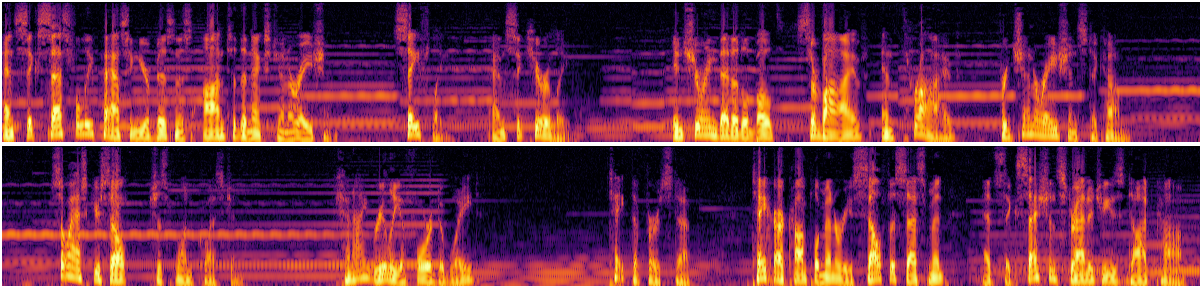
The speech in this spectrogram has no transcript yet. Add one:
and successfully passing your business on to the next generation, safely and securely, ensuring that it'll both survive and thrive for generations to come. So ask yourself just one question. Can I really afford to wait? Take the first step. Take our complimentary self-assessment at successionstrategies.com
